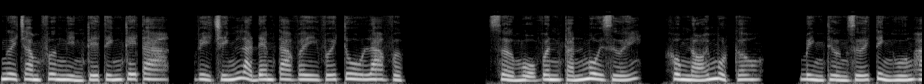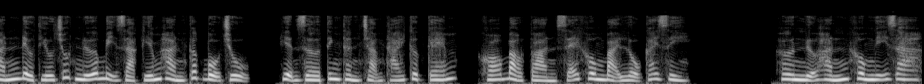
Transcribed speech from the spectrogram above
Người trăm phương nhìn kế tính kế ta, vì chính là đem ta vây với tu la vực. Sở mộ vân cắn môi dưới, không nói một câu. Bình thường dưới tình huống hắn đều thiếu chút nữa bị giả kiếm hàn cấp bộ trụ, hiện giờ tinh thần trạng thái cực kém, khó bảo toàn sẽ không bại lộ cái gì. Hơn nữa hắn không nghĩ ra,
